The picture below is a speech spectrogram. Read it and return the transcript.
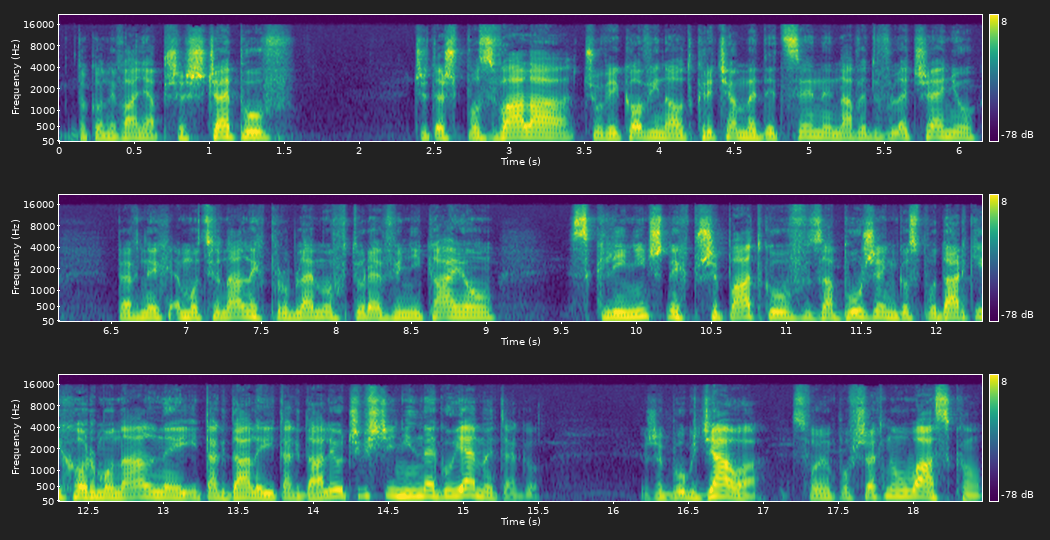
dokonywania przeszczepów, czy też pozwala człowiekowi na odkrycia medycyny nawet w leczeniu pewnych emocjonalnych problemów, które wynikają z klinicznych przypadków zaburzeń gospodarki hormonalnej itd., tak itd. Tak Oczywiście nie negujemy tego, że Bóg działa swoją powszechną łaską,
